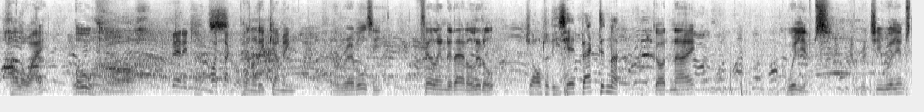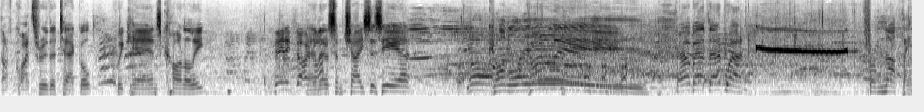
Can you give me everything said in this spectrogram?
Holloway. Oh, that's a penalty coming for the Rebels. He fell into that a little. Jolted his head back, didn't it? Godney. Williams. Richie Williams not quite through the tackle. Quick hands, Connolly. And there are some chases here. Connolly. Connolly! How about that one? From nothing.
